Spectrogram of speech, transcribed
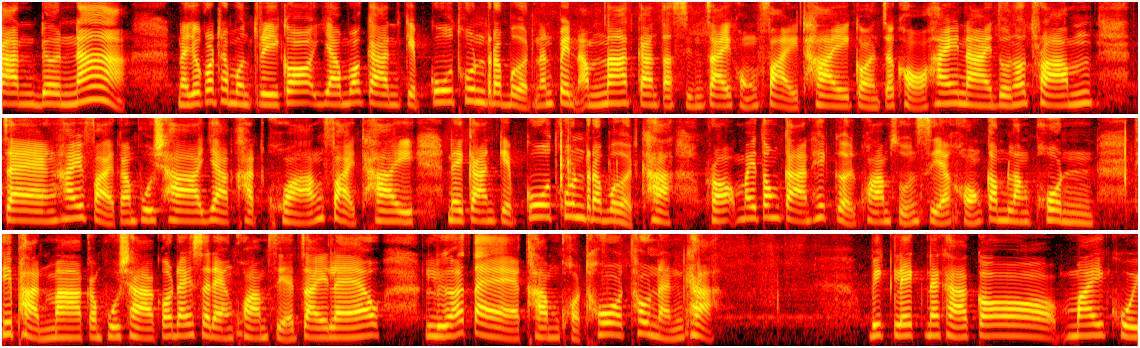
การเดินหน้า นายกรัฐมนตรีก็ย้ำว่าการเก็บกู้ทุนระเบิด นั้นเป็นอำนาจการตัดสินใจของฝ่ายไทยก่อนจะขอให้นายโดนัลด์ทรัมป์แจงให้ฝ่ายกัมพูชาอย่าขัดขวางฝ่ายไทย ในการเก็บกู้ทุนระเบิดค่ะ เพราะไม่ต้องการให้เกิดความสูญเสียของกำลังพล ที่ผ่านมากัมพูชาก็ได้แสดงความเสียใจแล้ว เหลือแต่คำขอโทษเท่านั้นค่ะ บิ๊กเล็กนะคะ ก็ไม่คุย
